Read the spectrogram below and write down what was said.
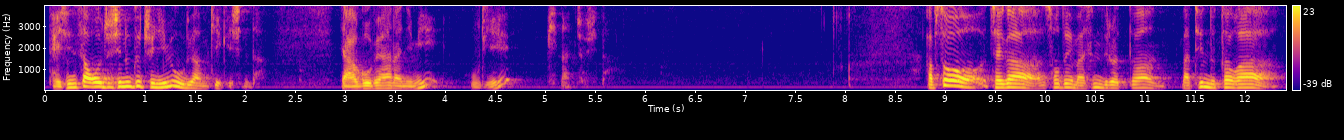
대신 싸워 주시는 그 주님이 우리와 함께 계신다. 야곱의 하나님이 우리의 피난처시다. 앞서 제가 서두에 말씀드렸던 마틴 루터가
